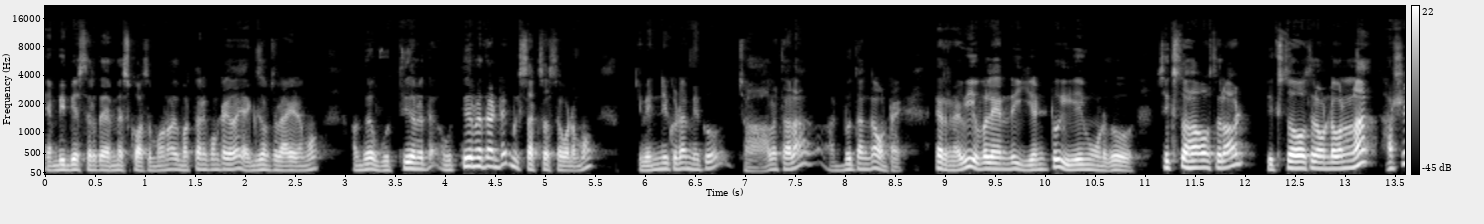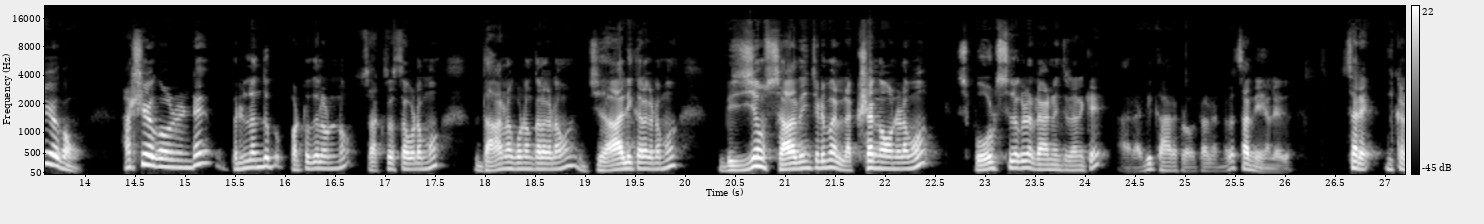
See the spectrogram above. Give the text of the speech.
ఎంబీబీఎస్ తర్వాత ఎంఎస్ కోసమో మొత్తానికి ఉంటాయి కదా ఎగ్జామ్స్ రాయడము అందులో ఉత్తీర్ణత ఉత్తీర్ణత అంటే మీకు సక్సెస్ అవ్వడము ఇవన్నీ కూడా మీకు చాలా చాలా అద్భుతంగా ఉంటాయి. అంటే రవి ఇవ్వలేనిది ఎంటూ ఏమి ఉండదు. సిక్స్త్ హౌస్ లాడ్ సిక్స్త్ హౌస్లో ఉండడం వలన హర్షయోగం. హర్షయోగం అంటే పనులందు పట్టుదల ఉండడం సక్సెస్ అవ్వడము దాన గుణం కలగడము జాలి కలగడము విజయం సాధించడమే లక్ష్యంగా ఉండడము స్పోర్ట్స్లో కూడా రాణించడానికే ఆ రవి కారకుడు అవుతాడన్నది సందేహం లేదు. సరే ఇక్కడ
